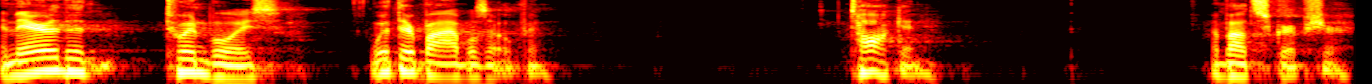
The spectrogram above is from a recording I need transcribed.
and there are the twin boys with their Bibles open, talking about Scripture.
